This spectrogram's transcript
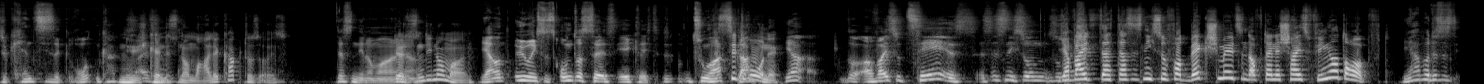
Du kennst diese roten Kaktus? Nee, ich kenne das normale Kaktuseis. Das sind die normalen. Ja, das sind die normalen. Ja, und übrigens, das unterste ist eklig. Zu hast Zitrone. Ja, so, aber weil es so zäh ist. Es ist nicht so ein. So Ja, weil das, das es nicht sofort wegschmilzt und auf deine scheiß Finger tropft. ja, aber das ist.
